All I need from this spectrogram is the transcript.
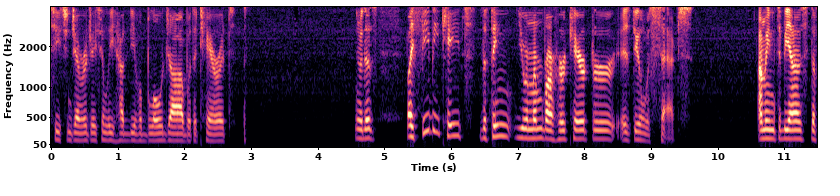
teaching Jennifer Jason Leigh how to give a blowjob with a carrot. You know, there's like Phoebe Cates, The thing you remember about her character is dealing with sex. I mean, to be honest, the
